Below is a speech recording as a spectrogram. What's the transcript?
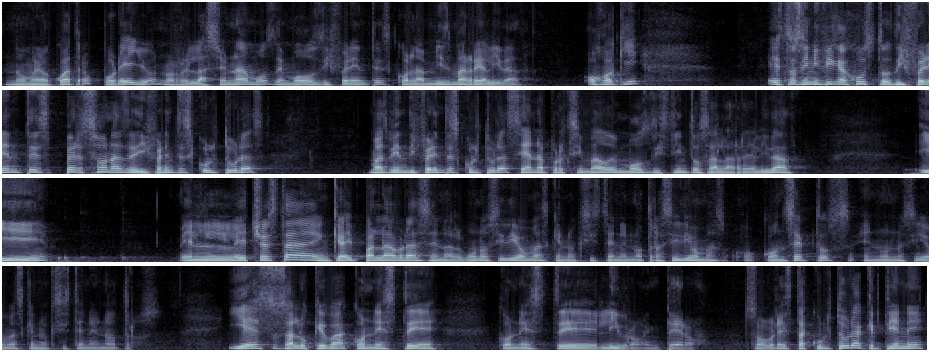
número 4, por ello nos relacionamos de modos diferentes con la misma realidad. Ojo aquí, esto significa justo, diferentes personas de diferentes culturas, más bien diferentes culturas, se han aproximado en modos distintos a la realidad. Y el hecho está en que hay palabras en algunos idiomas que no existen en otros idiomas, o conceptos en unos idiomas que no existen en otros. Y eso es a lo que va con este, con este libro entero, sobre esta cultura que tiene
